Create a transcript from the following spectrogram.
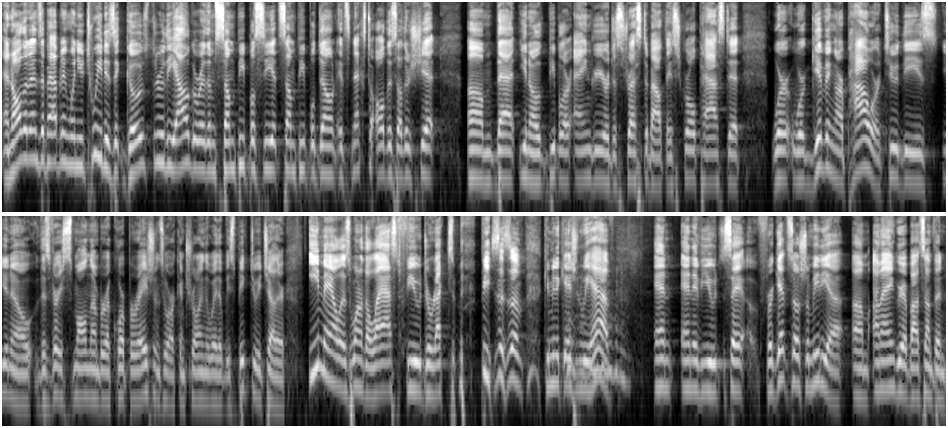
And all that ends up happening when you tweet is it goes through the algorithm. Some people see it, some people don't. It's next to all this other shit um, that you know people are angry or distressed about. They scroll past it. We're we're giving our power to these you know this very small number of corporations who are controlling the way that we speak to each other. Email is one of the last few direct pieces of communication we have. And and if you say forget social media, um, I'm angry about something.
